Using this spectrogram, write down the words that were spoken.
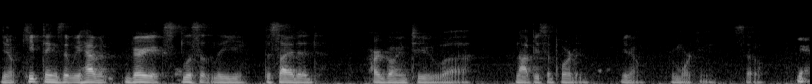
you know, keep things that we haven't very explicitly decided are going to uh, not be supported, you know, from working. So. Yeah,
